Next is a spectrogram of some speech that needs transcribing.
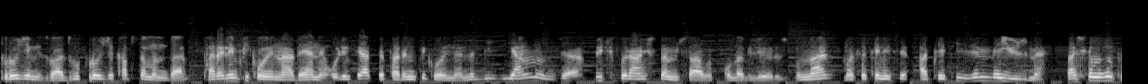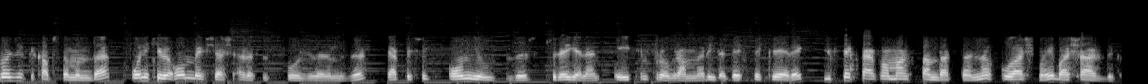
projemiz vardı. Bu proje kapsamında paralimpik oyunlarda yani olimpiyat ve paralimpik oyunlarında biz yalnızca 3 branşta müsabık olabiliyoruz. Bunlar masa tenisi, atletizm ve yüzme. Başkanımızın projesi kapsamında 12 ve 15 yaş arası sporcularımızı yaklaşık 10 yıldır süre gelen eğitim programlarıyla destekleyerek yüksek performans standartlarına ulaşmayı başardık.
